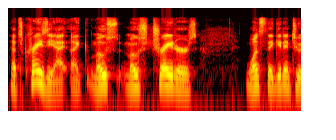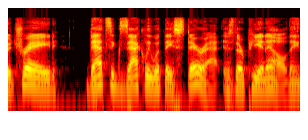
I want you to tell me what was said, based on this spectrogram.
that's crazy." I like most most traders once they get into a trade, that's exactly what they stare at is their P&L. They,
